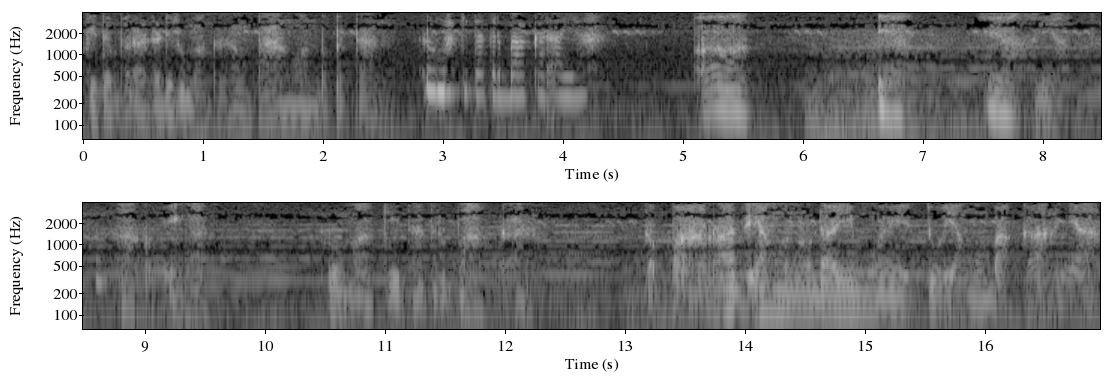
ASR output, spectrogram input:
Kita berada di rumah Kakang Pangon, Bepetan. Rumah kita terbakar, Ayah. Ah, iya, iya, iya. Aku ingat. Rumah kita terbakar. Keparat yang menodaimu itu yang membakarnya.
